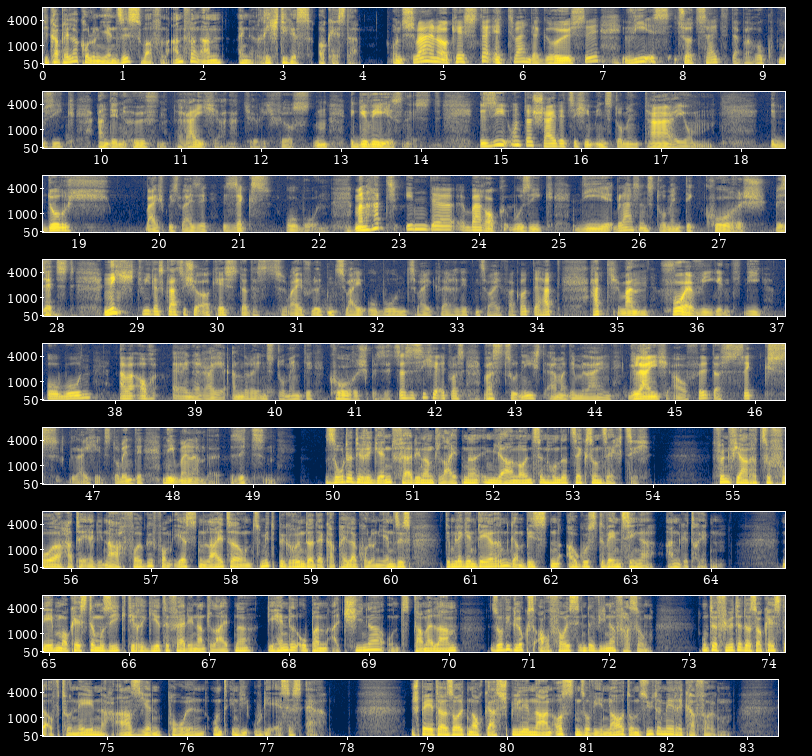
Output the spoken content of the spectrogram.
Die Capella Coloniensis war von Anfang an ein richtiges Orchester. Und zwar ein Orchester etwa in der Größe, wie es zur Zeit der Barockmusik an den Höfen reicher natürlich Fürsten gewesen ist. Sie unterscheidet sich im Instrumentarium durch beispielsweise sechs Oboen. Man hat in der Barockmusik die Blasinstrumente chorisch besetzt. Nicht wie das klassische Orchester, das zwei Flöten, zwei Oboen, zwei Klarinetten, zwei Fagotte hat, hat man vorwiegend die Oboen, aber auch eine Reihe anderer Instrumente chorisch besetzt. Das ist sicher etwas, was zunächst einmal dem Laien gleich auffällt, dass sechs gleiche Instrumente nebeneinander sitzen. So der Dirigent Ferdinand Leitner im Jahr 1966. Fünf Jahre zuvor hatte er die Nachfolge vom ersten Leiter und Mitbegründer der Capella Coloniensis, dem legendären Gambisten August Wenzinger, angetreten. Neben Orchestermusik dirigierte Ferdinand Leitner die Händelopern Alcina und Tamerlan sowie Glucks Orpheus in der Wiener Fassung und er führte das Orchester auf Tournee nach Asien, Polen und in die UdSSR. Später sollten auch Gastspiele im Nahen Osten sowie in Nord- und Südamerika folgen.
